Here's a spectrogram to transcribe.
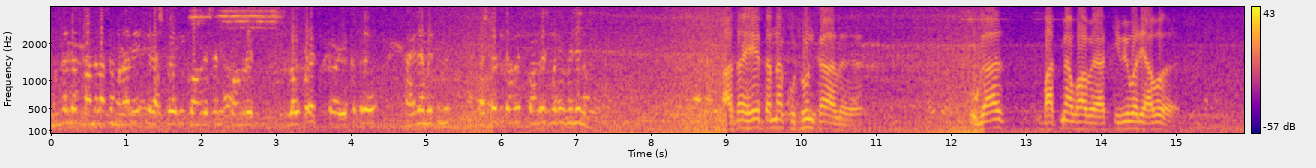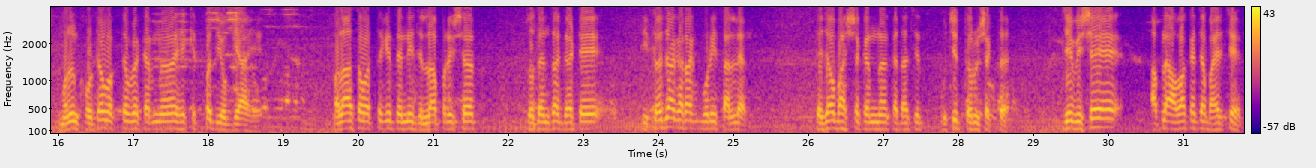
मंगलदास बांधल असं म्हणाले की राष्ट्रवादी काँग्रेस आणि काँग्रेस लवकरच एकत्र पाहायला मिळतील. राष्ट्रवादी काँग्रेस काँग्रेसमध्ये विलीन होईल. आता हे त्यांना कुठून कळालं? उगाच बातम्या व्हाव्या टी व्हीवर यावं. म्हणून खोटं वक्तव्य करणं हे कितपत योग्य आहे? मला असं वाटतं की त्यांनी जिल्हा परिषद जो त्यांचा गट आहे तिथं ज्या घडामोडी चालल्यात त्याच्यावर भाष्य करणं कदाचित उचित ठरू शकतं. जे विषय आपल्या आवाकाच्या बाहेरचे आहेत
